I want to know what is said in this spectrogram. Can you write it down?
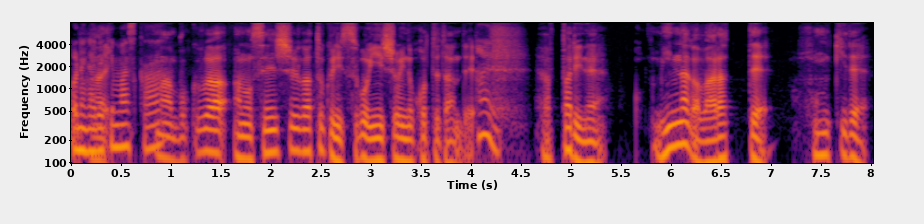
お願いできますか、はい。まあ、僕はあの先週が特にすごい印象に残ってたんで、はい。やっぱりねみんなが笑って本気で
